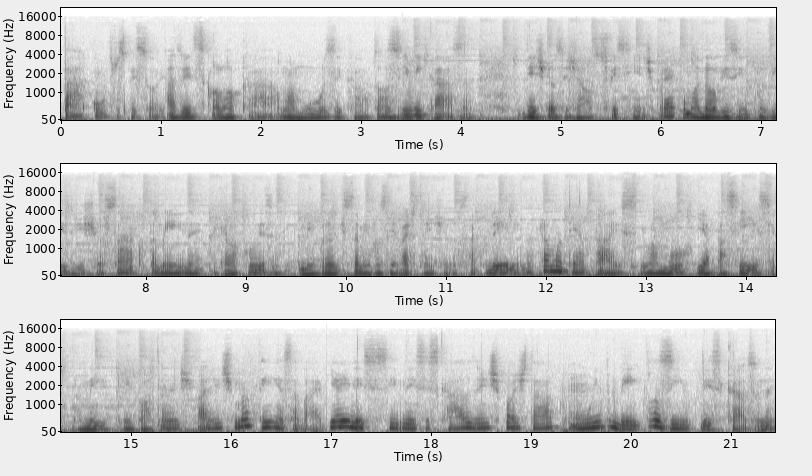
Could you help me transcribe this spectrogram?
estar com outras pessoas. Às vezes colocar uma música sozinho em casa, desde que eu seja o suficiente para incomodar o vizinho pro vizinho encher o saco também, né? Aquela coisa. Lembrando que também você vai estar enchendo o saco dele, mas para manter a paz e o amor e a paciência também, que é importante, a gente mantém essa vibe. E aí, nesse, nesses casos, a gente pode estar muito bem sozinho nesse caso, né?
